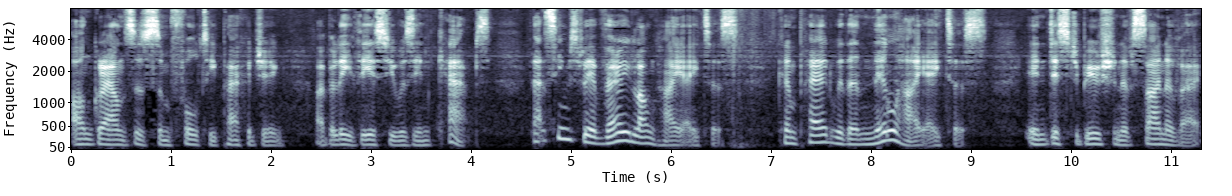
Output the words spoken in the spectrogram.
on grounds of some faulty packaging. I believe the issue was in caps. That seems to be a very long hiatus compared with a nil hiatus in distribution of Sinovac,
